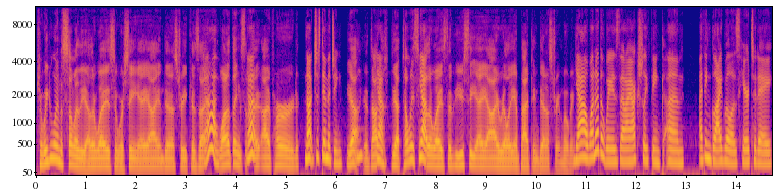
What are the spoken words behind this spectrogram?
Can we go into some of the other ways that we're seeing AI in dentistry? Because Yeah. one of the things that Yeah. I, I've heard, not just imaging. yeah, it's not Yeah. just, yeah. Tell me some other ways that you see AI really impacting dentistry moving. Yeah, one of the ways that I actually think, um, I think Glidewell is here today.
